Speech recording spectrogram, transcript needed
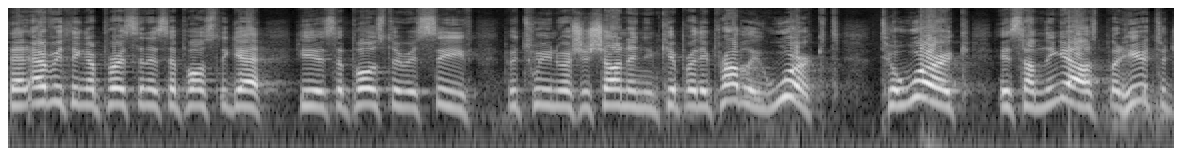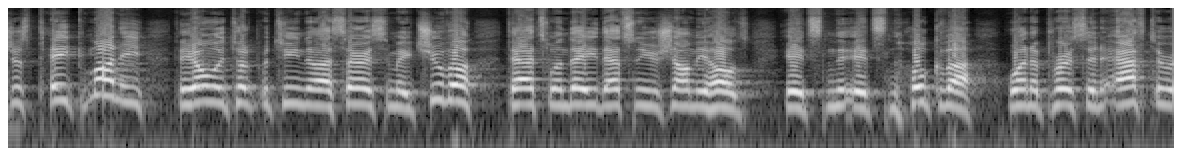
that everything a person is supposed to get, he is supposed to receive between Rosh Hashanah and Yom Kippur. They probably worked. To work is something else, but here to just take money, they only took between the Aseres and Tshuva. That's when they. That's when Yerushalmi holds. It's it's hukva when a person after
